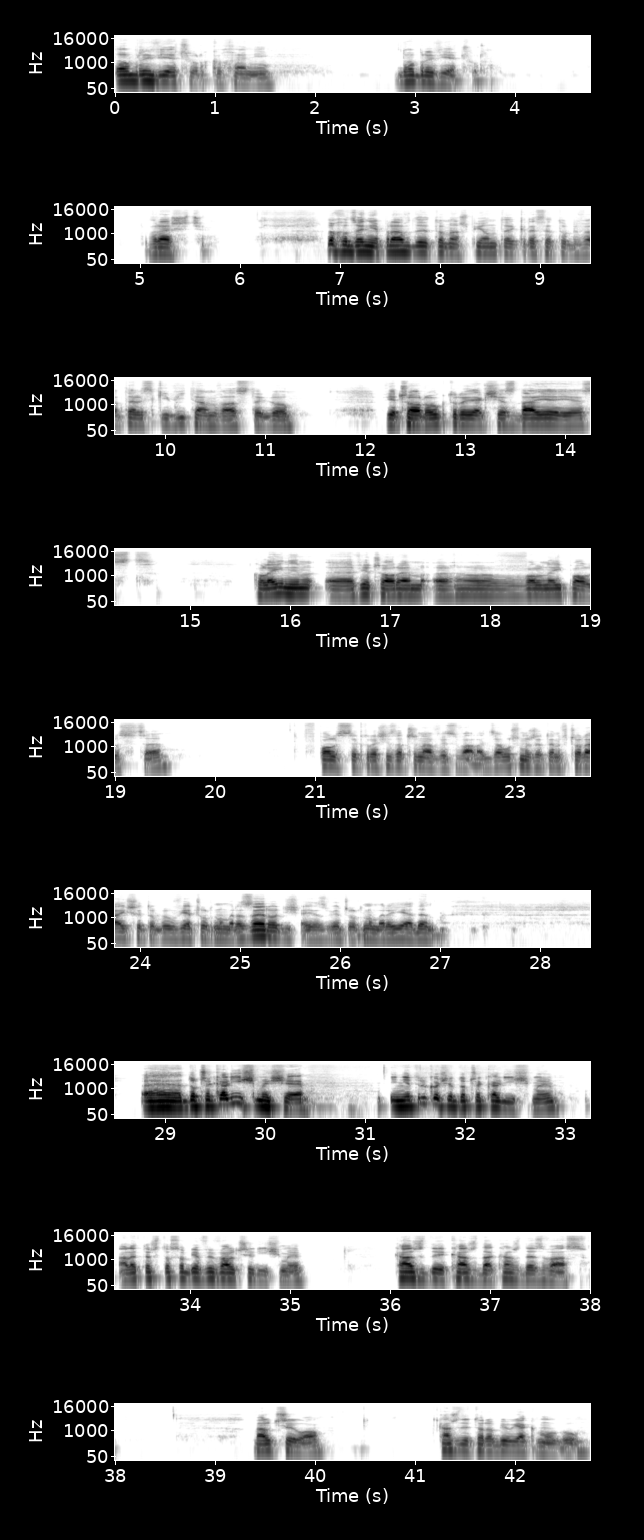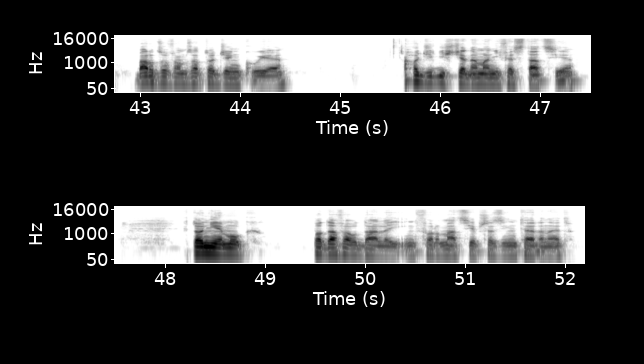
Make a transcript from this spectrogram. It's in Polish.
Dobry wieczór, kochani. Dobry wieczór. Wreszcie. Dochodzenie prawdy, Tomasz Piątek, Reset Obywatelski. Witam Was tego wieczoru, który, jak się zdaje, jest kolejnym e, wieczorem e, w wolnej Polsce. W Polsce, która się zaczyna wyzwalać. Załóżmy, że ten wczorajszy to był wieczór numer 0, dzisiaj jest wieczór numer 1 E, doczekaliśmy się i nie tylko się doczekaliśmy, ale też to sobie wywalczyliśmy. Każdy, każda, każde z Was walczyło. Każdy to robił jak mógł. Bardzo Wam za to dziękuję. Chodziliście na manifestacje. Kto nie mógł, podawał dalej informacje przez internet.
